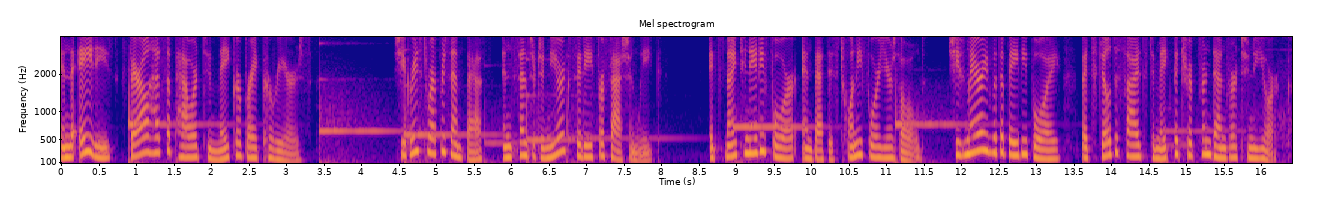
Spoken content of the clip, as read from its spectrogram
In the 80s, Farrell has the power to make or break careers. She agrees to represent Beth and sends her to New York City for Fashion Week. It's 1984, and Beth is 24 years old. She's married with a baby boy, but still decides to make the trip from Denver to New York.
